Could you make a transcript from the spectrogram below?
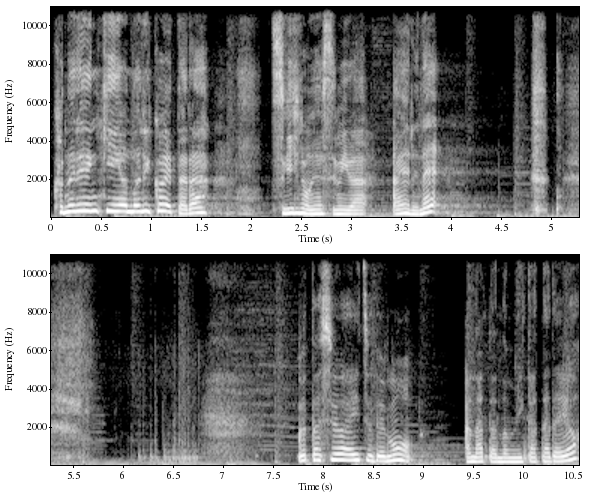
この連勤を乗り越えたら次のお休みは会えるね。私はいつでもあなたの味方だよ。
